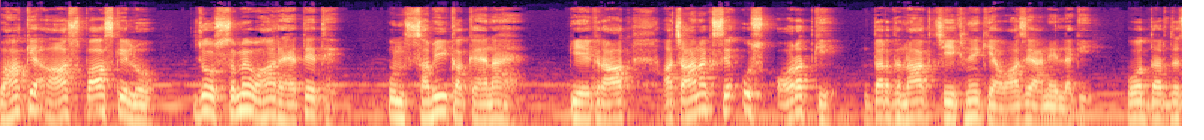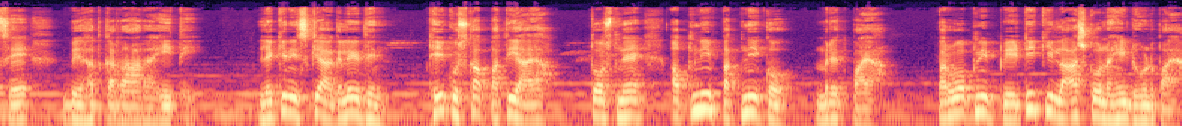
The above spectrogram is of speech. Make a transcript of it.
वहाँ के आसपास के लोग जो उस समय वहाँ रहते थे उन सभी का कहना है कि एक रात अचानक से उस औरत की दर्दनाक चीखने की आवाज़ें आने लगी। वो दर्द से बेहद कराह रही थी। लेकिन इसके अगले दिन ठीक उसका पति आया तो उसने अपनी पत्नी को मृत पाया, पर वो अपनी बेटी की लाश को नहीं ढूंढ पाया।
